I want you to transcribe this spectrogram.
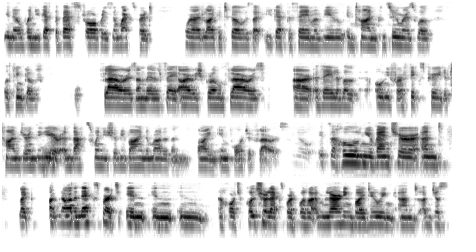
you know, when you get the best strawberries in Wexford. Where I'd like it to go is that you get the same of you in time. Consumers will will think of flowers and they'll say Irish grown flowers are available only for a fixed period of time during the mm-hmm. year, and that's when you should be buying them rather than buying imported flowers. You know, it's a whole new venture, and like I'm not an expert in in in a horticultural expert, but I'm learning by doing, and I'm just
